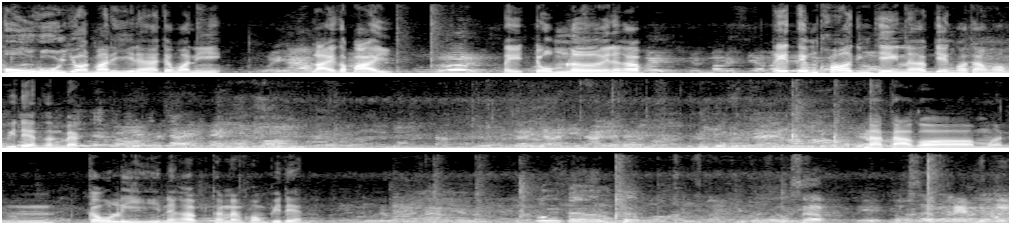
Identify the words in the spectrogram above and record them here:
โอ้โหหยอดมาดีนะฮะจังหวะนี้สวยงามไหลเข้าไปเฮ้ยเตะจมเลยนะครับเฮ้ยขึ้นมาเลเซียเตะเต็มข้อจริง ๆ นะครับเกมข้อทำของพี่แดนซันแบ็กตอนนี้ไม่ใช่ในญี่ปุ่นฉายานี้ได้เลยนะหน้าตาก็เหมือนเกาหลีนะครับ ทางด้านของพี่แดนลูกเตอร์ลูกเสิร์ฟลูกเสิร์ฟลูกเสิร์ฟแปดลูกเก่ง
